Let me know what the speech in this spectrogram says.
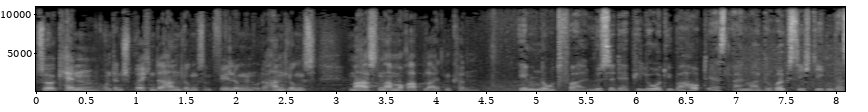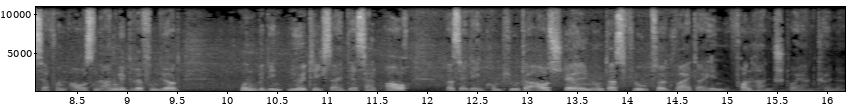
zu erkennen und entsprechende Handlungsempfehlungen oder Handlungsmaßnahmen auch ableiten können. Im Notfall müsse der Pilot überhaupt erst einmal berücksichtigen, dass er von außen angegriffen wird. Unbedingt nötig sei deshalb auch, dass er den Computer ausstellen und das Flugzeug weiterhin von Hand steuern könne.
